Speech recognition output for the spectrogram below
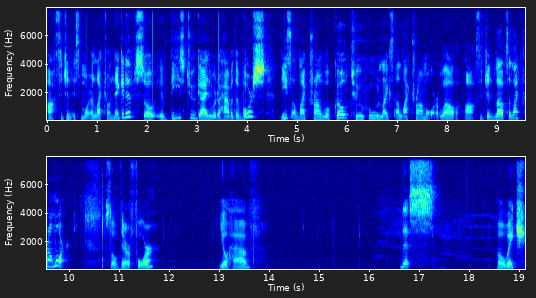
Oxygen is more electronegative, so if these two guys were to have a divorce, these electron will go to who likes electron more. Well, oxygen loves electron more. So therefore, you'll have this OH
